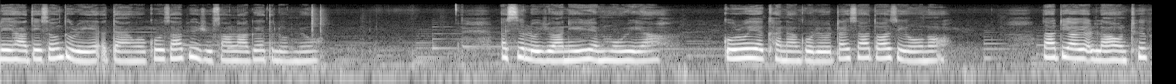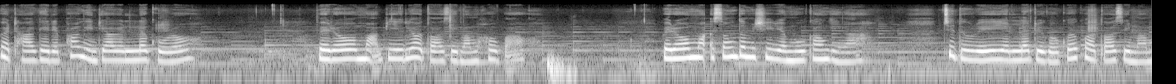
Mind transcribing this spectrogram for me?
လေဟာတည်ဆုံးသူတွေရဲ့အတန်ကိုကိုစားပြုယူဆောင်လာခဲ့သလိုမျိုးအစ်စ်လိုရွာနေတဲ့မိုးတွေဟာကိုရိုးရဲ့ခန္ဓာကိုယ်တွေကိုတိုက်စားသွားစေအောင်တော့ သားတယောက်ရဲ့အလောင်းထွေးဖက်ထားခဲ့တဲ့ဖခင်တယောက်ရဲ့လက်ကိုတော့ဘယ်တော့မှပြေလျော့သွားစေမှာမဟုတ်ပါဘူးဘယ်တော့မှအဆုံးသတ်မရှိတဲ့မိုးကောင်းကင်ကချစ်သူတွေရဲ့လက်တွေကိုကွဲခွာသွားစေမှာမ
